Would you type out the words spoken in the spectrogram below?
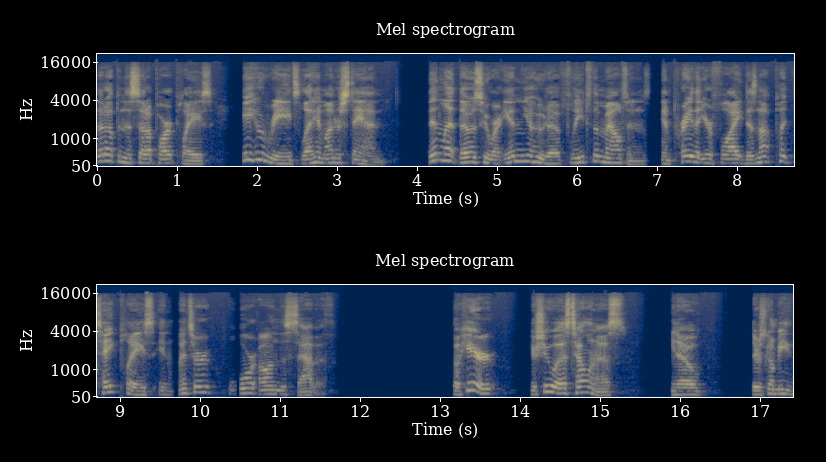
set up in the set apart place, he who reads, let him understand. Then let those who are in Yehuda flee to the mountains, and pray that your flight does not put, take place in winter or on the Sabbath. So here, Yeshua is telling us, you know, there's going to be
